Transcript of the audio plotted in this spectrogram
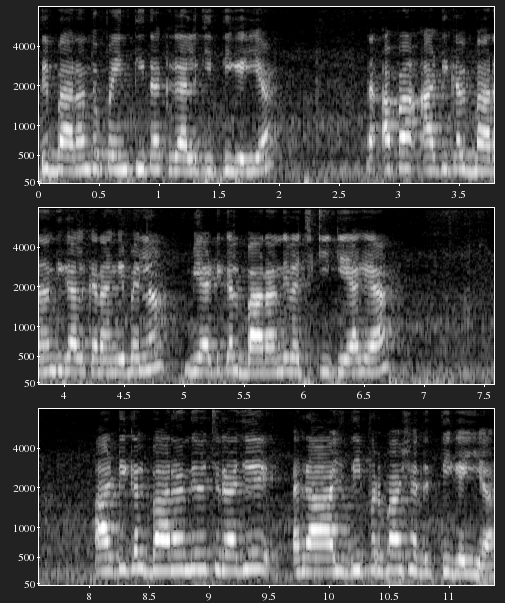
ਤੇ 12 ਤੋਂ 35 ਤੱਕ ਗੱਲ ਕੀਤੀ ਗਈ ਆ, ਤਾਂ ਆਪਾਂ ਆਰਟੀਕਲ 12 ਦੀ ਗੱਲ ਕਰਾਂਗੇ ਪਹਿਲਾਂ, ਵੀ ਆਰਟੀਕਲ 12 ਦੇ ਵਿੱਚ ਕੀ ਕਿਹਾ ਗਿਆ। ਆਰਟੀਕਲ 12 ਦੇ ਵਿੱਚ ਰਾਜੇ ਰਾਜ ਦੀ ਪਰਿਭਾਸ਼ਾ ਦਿੱਤੀ ਗਈ ਆ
